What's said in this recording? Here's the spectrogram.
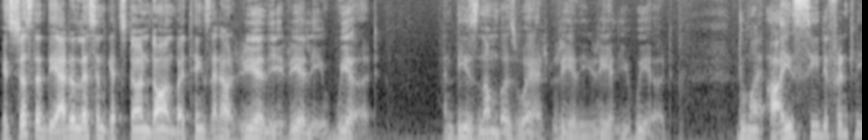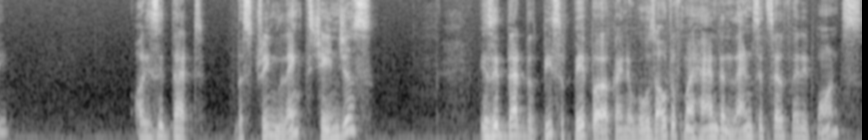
It's just that the adolescent gets turned on by things that are really, really weird. And these numbers were really, really weird. Do my eyes see differently? Or is it that the string length changes? Is it that the piece of paper kind of goes out of my hand and lands itself where it wants?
